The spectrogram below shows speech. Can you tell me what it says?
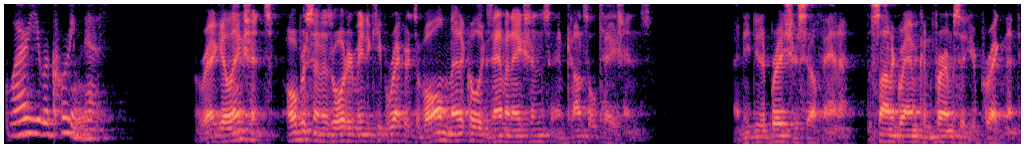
Why are you recording this? Regulations. Oberson has ordered me to keep records of all medical examinations and consultations. I need you to brace yourself, Anna. The sonogram confirms that you're pregnant.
